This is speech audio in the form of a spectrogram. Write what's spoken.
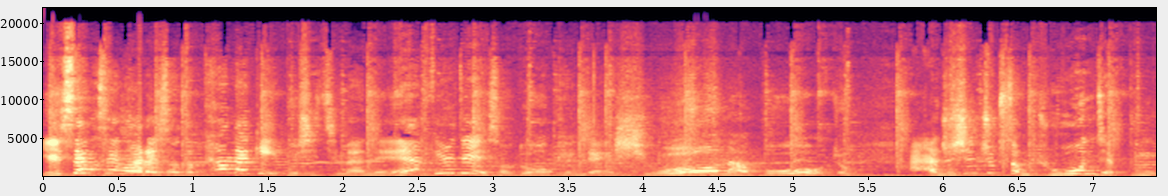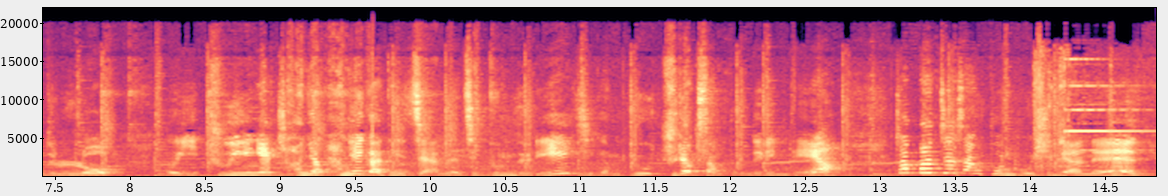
일상생활에서도 편하게 입으시지만은 필드에서도 굉장히 시원하고 좀 아주 신축성 좋은 제품들로 어, 이 두잉에 전혀 방해가 되지 않는 제품들이 지금 요 주력 상품들인데요. 첫 번째 상품 보시면은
